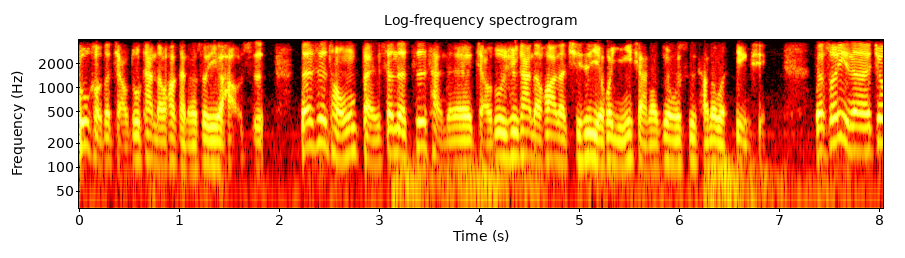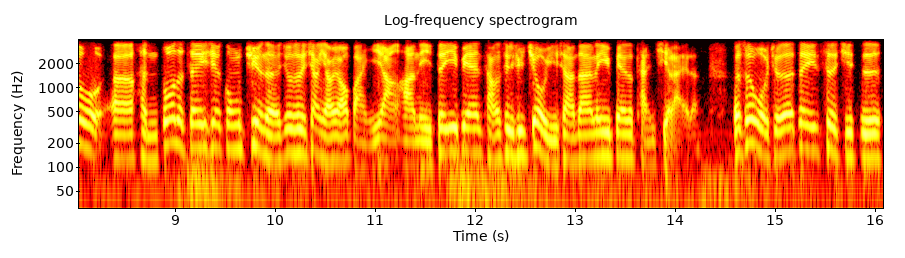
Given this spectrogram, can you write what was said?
出口的角度看的话，可能是一个好事，但是从本身的资产的角度去看的话呢，其实也会影响到金融市场的稳定性。那所以呢，就呃很多的这一些工具呢，就是像摇摇板一样哈，你这一边尝试去救一下，但另一边就弹起来了。那所以我觉得这一次其实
